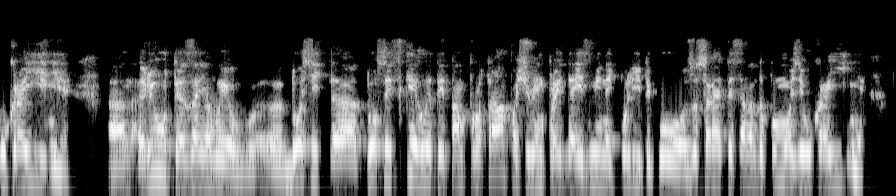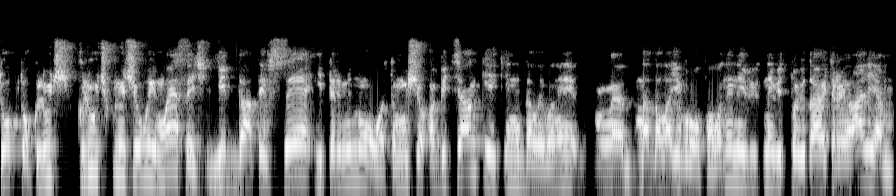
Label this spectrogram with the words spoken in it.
Україні. Рюте заявив досить досить скиглити там про Трампа, що він прийде і змінить політику. Зосередитися на допомозі Україні. Тобто, ключ, ключ, ключовий меседж віддати все і терміново, тому що обіцянки, які не дали, вони надала Європа. Вони не відповідають реаліям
